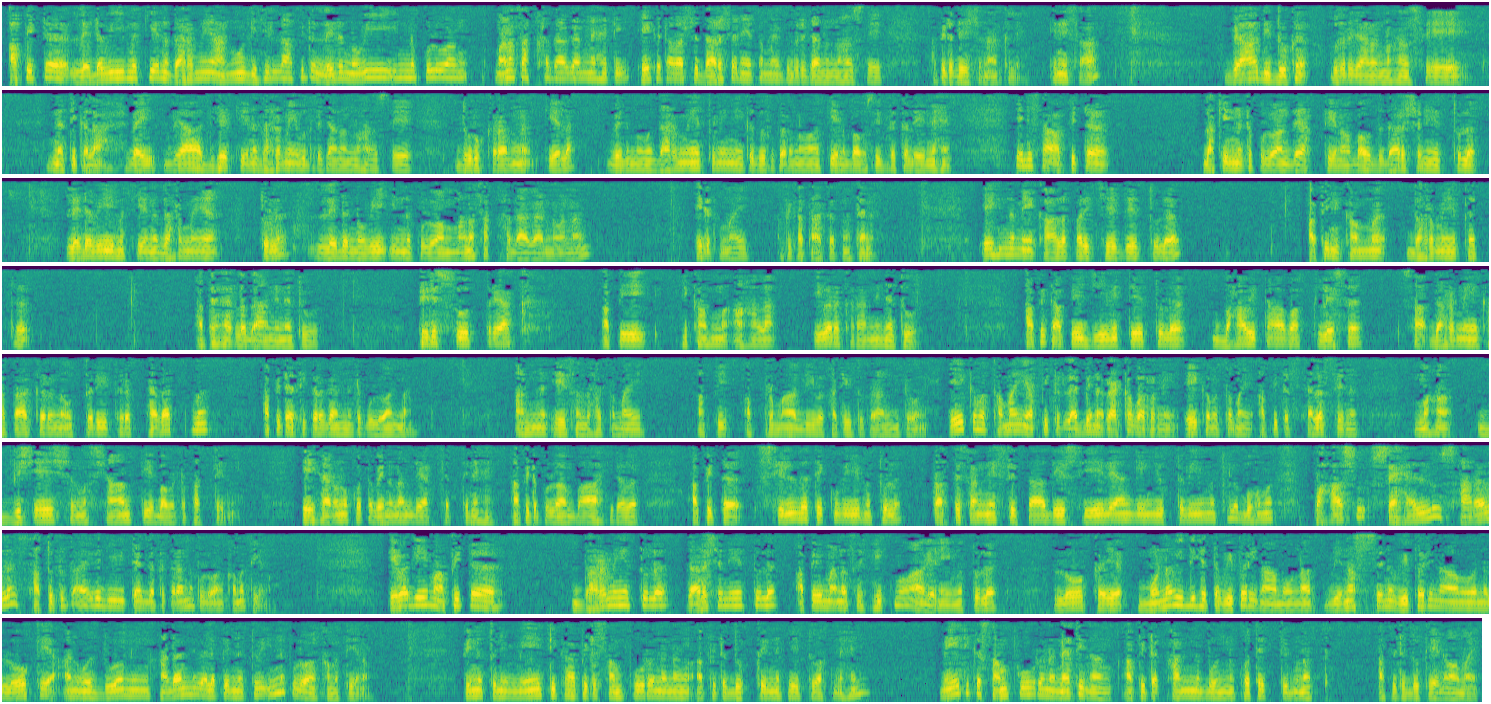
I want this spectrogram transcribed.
අපිට ලෙඩවීම කියන ධර්මයේ අනුව ගිහිල්ලා අපිට ලෙඩ නොවි ඉන්න පුළුවන් මනසක් හදාගන්න හැටි ඒකට අවශ්‍ය දර්ශනය තමයි බුදුරජාණන් වහන්සේ අපිට දේශනා කළේ. ඒ නිසා ව්‍යාධි දුක බුදුරජාණන් වහන්සේ නැති කළා. හැබැයි ව්‍යාධිය කියන ධර්මයේ බුදුරජාණන් වහන්සේ දුරු කරන්න කියලා වෙනමම ධර්මයේ තුලින් ඒක දුරු කරනවා කියන බව सिद्ध කළේ නැහැ. ඒ නිසා අපිට දකින්නට පුළුවන් දෙයක් තියෙනවා බෞද්ධ දර්ශනයේ තුල ලෙඩවීම කියන ධර්මය තුල ලෙඩ නොවි ඉන්න පුළුවන් මනසක් හදා ගන්නවා නම් ඒක තමයි අපි කතා කරන තැන. ඒ හින්දා මේ කාල පරිච්ඡේදය තුල අපි නිකම්ම ධර්මයේ පැත්ත අතහැරලා දාන්නේ නැතුව පිරිස් සූත්‍රයක් අපි නිකම්ම අහලා ඉවර කරන්නේ නැතුව අපිට අපේ ජීවිතය තුළ භාවිතාවක් ලෙස ධර්මයේ කතා කරන උත්තරීතර පැවැත්ම අපිට ඇති කරගන්නට පුළුවන් අන්න ඒ සඳහා තමයි අපි අප්‍රමාදීව කටයුතු කරන්නට ඕනේ. ඒකම තමයි අපිට ලැබෙන රැකවරණය. ඒකම තමයි අපිට සැලසෙන මහා විශේෂම ශාන්තිය බවට පත් වෙන්නේ. ඒ හැරුණකොට වෙනනම් දෙයක් ඇත්තේ නැහැ. අපිට පුළුවන් බාහිරව අපිට සිල්වතෙකු වීම තුළ ප්‍රත්‍යසන්නිස්සිතාදී සීලයන්ගෙන් යුක්ත වීම තුළ බොහොම පහසු, සැහැල්ලු, සරල, සතුටුදායක ජීවිතයක් ගත කරන්න පුළුවන්කම තියෙනවා. ඒ වගේම අපිට ධර්මයේ තුල, දර්ශනයේ තුල අපේ මනස හික්මවා ගැනීම තුල ලෝකය මොන විදිහට විපරිණාම වුණත් වෙනස් වෙන විපරිණාම වන ලෝකයේ අනුව දුවමින් හඬන්නේ වැළපෙන්නේ නැතුව ඉන්න පුළුවන්කම තියෙනවා. පින්නතුනි මේ ටික අපිට සම්පූර්ණ නම් අපිට දුක් වෙන්න හේතුවක් නැහැනේ. මේ ටික සම්පූර්ණ නැතිනම් අපිට කන්න බොන්න කොතෙක් තිබුණත් අපිට දුක එනවමයි.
